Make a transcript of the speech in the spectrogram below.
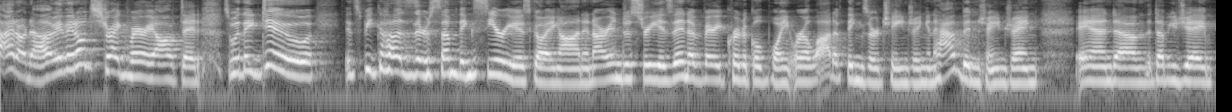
I don't know. I mean, they don't strike very often. So when they do, it's because there's something serious going on, and our industry is in a very critical point where a lot of things are changing and have been changing. And um, the WJ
